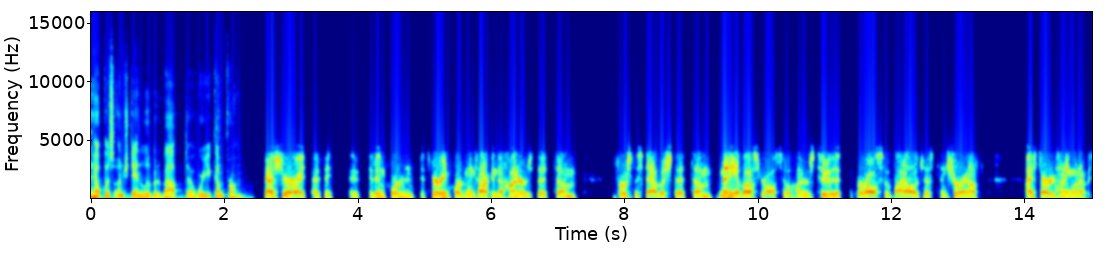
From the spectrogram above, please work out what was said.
help us understand a little bit about uh, where you come from. Yeah, sure. I, I think it, it important. It's very important when talking to hunters that um, first establish that um, many of us are also hunters too, that are also biologists. And sure enough, I started hunting when I was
